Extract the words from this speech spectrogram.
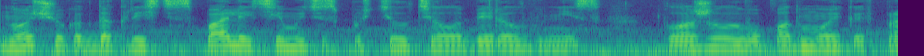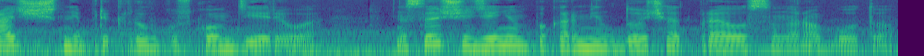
Ночью, когда Кристи спали, Тимати спустил тело Берил вниз, положил его под мойкой в прачечной и прикрыл куском дерева. На следующий день он покормил дочь и отправился на работу.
